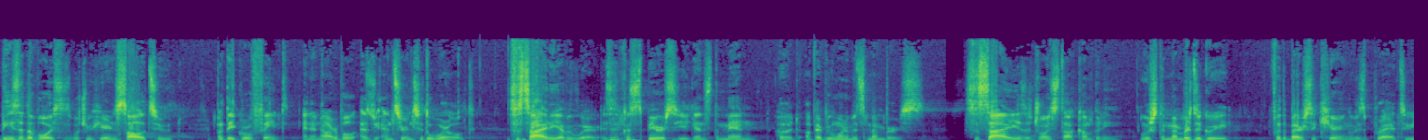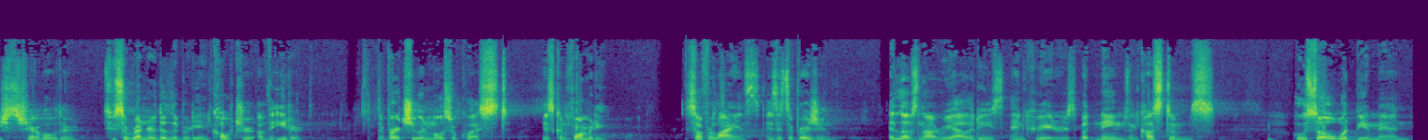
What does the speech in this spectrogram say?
These are the voices which you hear in solitude, but they grow faint and inaudible as you enter into the world. Society everywhere is in conspiracy against the manhood of every one of its members. Society is a joint stock company in which the members agree, for the better securing of his bread to each shareholder, to surrender the liberty and culture of the eater. The virtue in most request is conformity. Self reliance is its aversion. It loves not realities and creators, but names and customs. Whoso would be a man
